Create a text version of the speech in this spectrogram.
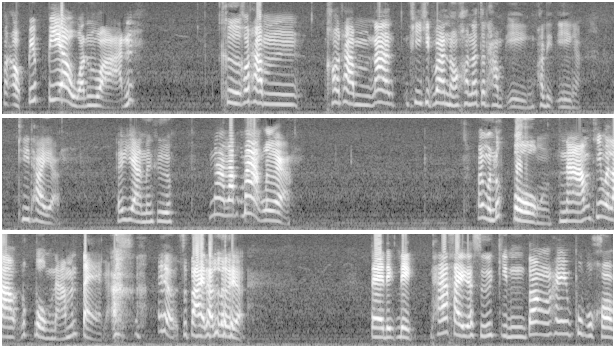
มันออกเปรี้ยวๆหวานๆ คือเขาทำเขาทำน่าพี่คิดว่าน้องเขาน่าจะทำเองผลิตเองอะที่ไทยอะ แล้วอย่างหนึ่งคือน่ารักมากเลยอะมันเหมือนลูกโป่ง น้ำที่เวลาลูกโป่งน้ำมันแตกอะให้แบบสไตล์นั้นเลยอะแต่เด็กๆ ถ้าใครจะซื้อกินต้องให้ผู้ปกครอง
